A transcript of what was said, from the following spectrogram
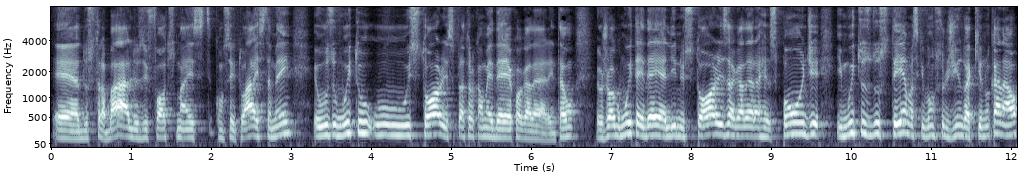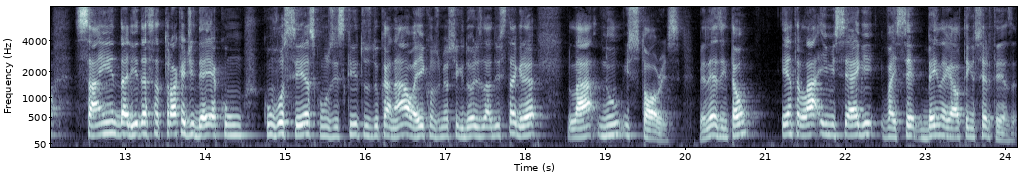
é, dos trabalhos e fotos mais conceituais também. Eu uso muito o stories para trocar uma ideia com a galera. Então eu jogo muita ideia ali no stories, a galera responde e muitos dos temas que vão surgindo aqui no canal saem dali dessa troca de ideia com, com vocês, com os inscritos do canal aí, com os meus seguidores lá do Instagram, lá no stories. Beleza? Então entra lá e me segue, vai ser bem legal, tenho certeza.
